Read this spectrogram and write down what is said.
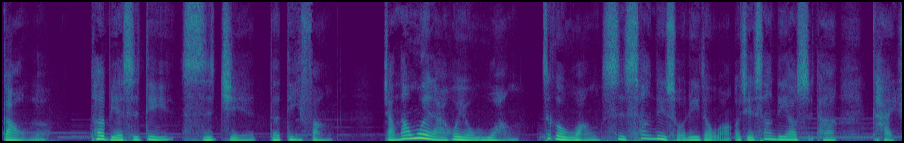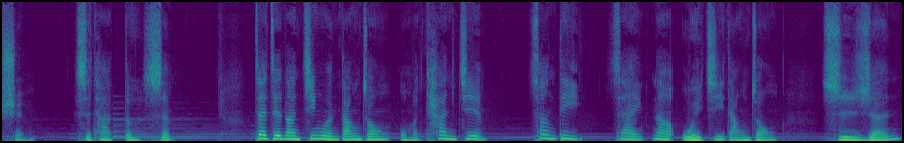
告了，特别是第十节的地方，讲到未来会有王这个王是上帝所立的王，而且上帝要使他凯旋，使他得胜。在这段经文当中，我们看见上帝在那危机当中，使人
